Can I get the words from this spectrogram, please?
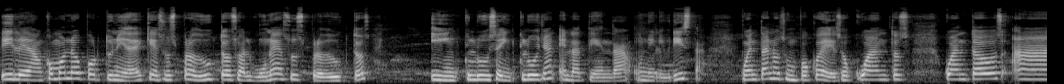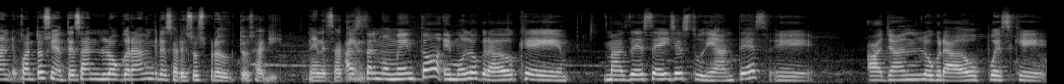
y le dan como la oportunidad de que esos productos o alguno de sus productos incluso incluyan en la tienda unilibrista. Cuéntanos un poco de eso, cuántos, cuántos, han, cuántos estudiantes han logrado ingresar esos productos allí, Hasta el momento hemos logrado que más de seis estudiantes eh, hayan logrado pues que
